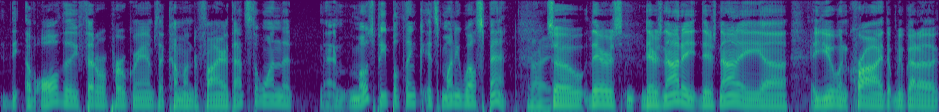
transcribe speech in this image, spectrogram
the, of all the federal programs that come under fire, that's the one that most people think it's money well spent. right So there's there's not a there's not a uh, a hue and cry that we've got to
